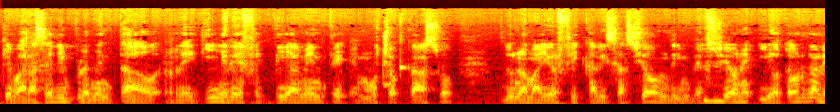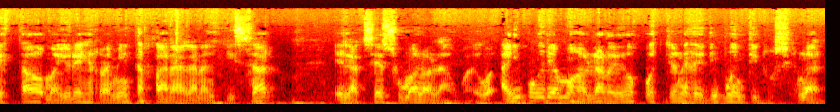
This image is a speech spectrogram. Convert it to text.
que para ser implementado requiere efectivamente, en muchos casos, de una mayor fiscalización de inversiones y otorga al Estado mayores herramientas para garantizar el acceso humano al agua. Ahí podríamos hablar de dos cuestiones de tipo institucional.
